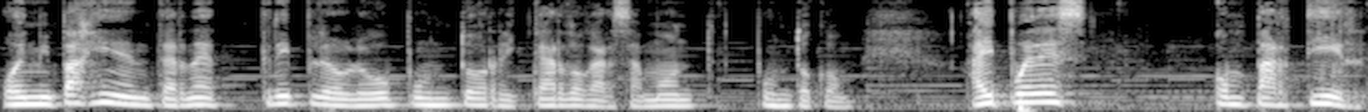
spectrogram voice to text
o en mi página de internet www.ricardogarzamont.com. Ahí puedes compartir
